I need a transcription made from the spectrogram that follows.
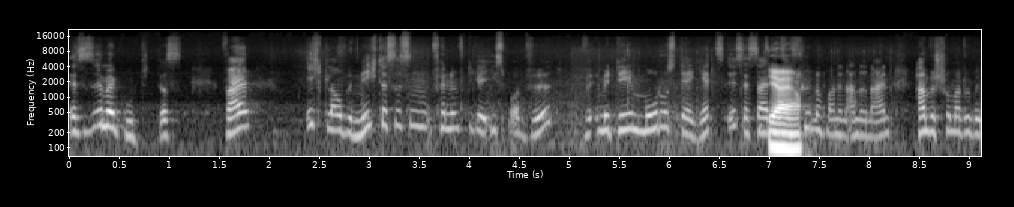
Es ist immer gut. Das, weil ich glaube nicht, dass es ein vernünftiger E-Sport wird. Mit dem Modus, der jetzt ist, es sei denn, ja, wir führen nochmal einen anderen ein, haben wir schon mal drüber.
